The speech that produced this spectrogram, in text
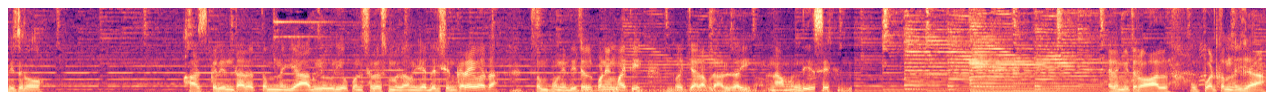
મિત્રો ખાસ કરીને તારે તમને જે આગલો વીડિયો પણ સરસ મજાનું જ્યાં દર્શન કરાવ્યા હતા, સંપૂર્ણ ડિટેલ પણ એમાં હતી, તો અત્યારે આપણે હાલ જઈ અને આ મંદિર છે. ત્યારે મિત્રો હાલ ઉપર તમને જ્યાં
